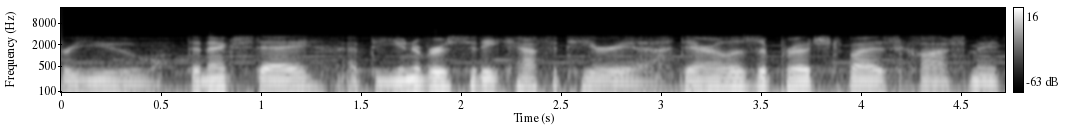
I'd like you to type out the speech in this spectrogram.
for you. The next day, at the university cafeteria, Daryl is approached by his classmate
